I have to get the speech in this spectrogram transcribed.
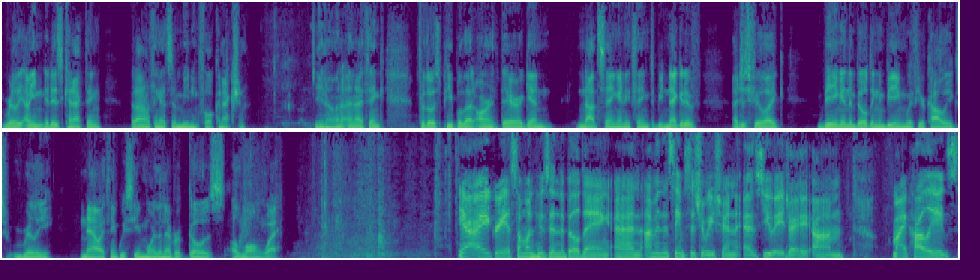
really. I mean, it is connecting, but I don't think that's a meaningful connection. You know, and and I think for those people that aren't there, again, not saying anything to be negative. I just feel like being in the building and being with your colleagues really now I think we see more than ever goes a long way. Yeah, I agree. As someone who's in the building, and I'm in the same situation as you, AJ. Um, my colleagues,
